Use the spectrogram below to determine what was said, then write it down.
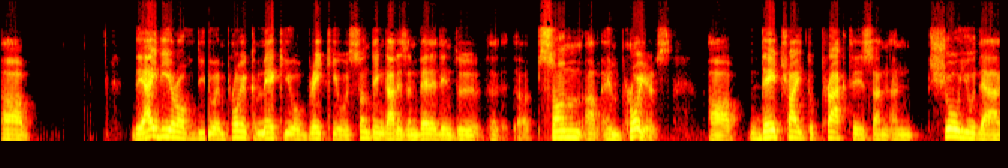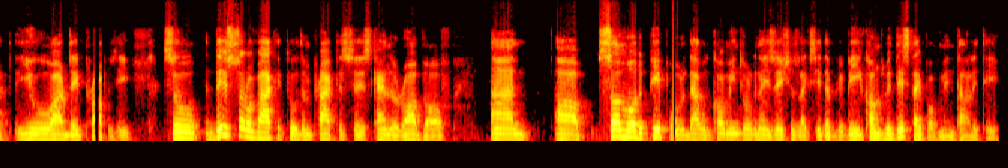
uh, the idea of your employer can make you or break you is something that is embedded into uh, uh some uh, employers. Uh, they try to practice and, and show you that you are their property. So this sort of attitude and practices kind of rub off. And uh, some other people that would come into organizations like CWB comes with this type of mentality.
